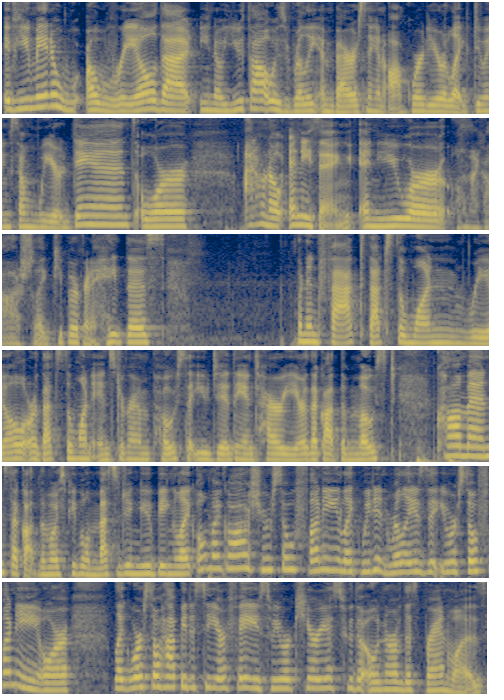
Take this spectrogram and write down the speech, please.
if you made a, a reel that you know you thought was really embarrassing and awkward you're like doing some weird dance or i don't know anything and you were oh my gosh like people are going to hate this. But in fact that's the one reel or that's the one instagram post that you did the entire year that got the most comments that got the most people messaging you being like oh my gosh you're so funny. Like we didn't realize that you were so funny or like we're so happy to see your face. We were curious who the owner of this brand was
